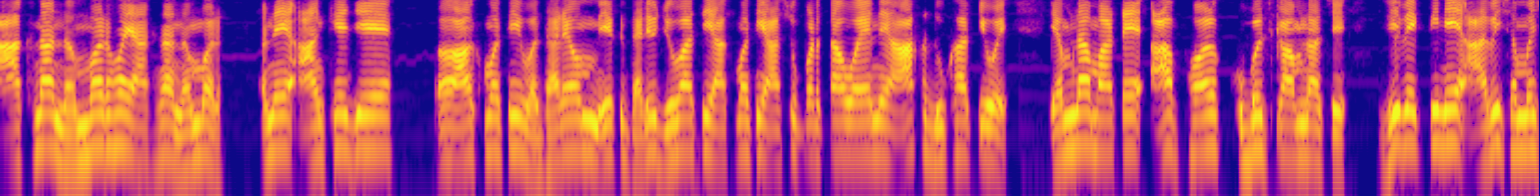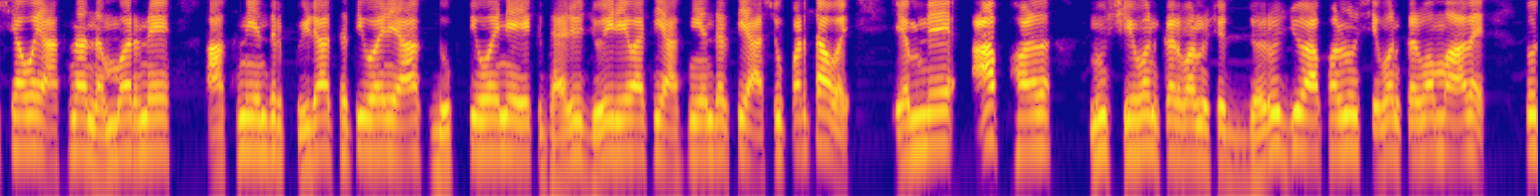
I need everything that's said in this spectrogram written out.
આંખના નંબર હોય, આંખના નંબર અને આંખે જે આંખમાંથી વધારે આમ એક ધાર્યું જોવાથી આંખમાંથી આંસુ પડતા હોય અને આંખ દુખાતી હોય, એમના માટે આ ફળ ખૂબ જ કામના છે. જે વ્યક્તિને આવી સમસ્યા હોય, આંખના નંબરને, આંખની અંદર પીડા થતી હોય ને આંખ દુખતી હોય ને એક ધાર્યું જોઈ રહેવાથી આંખની અંદરથી આંસુ પડતા હોય, એમને આ ફળનું સેવન કરવાનું છે. દરરોજ જો આ ફળનું સેવન કરવામાં આવે, તો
